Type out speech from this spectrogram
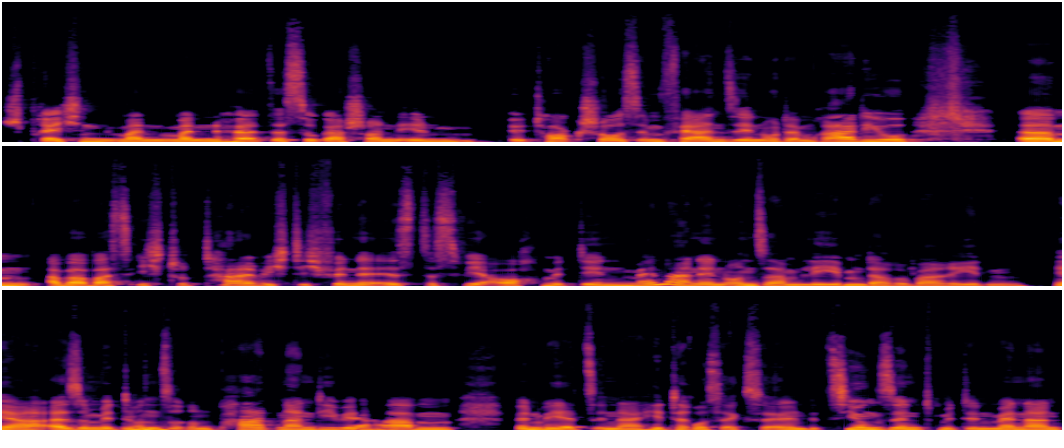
sprechen, man, man hört das sogar schon in Talkshows im Fernsehen oder im Radio. Ähm, aber was ich total wichtig finde, ist, dass wir auch mit den Männern in unserem Leben darüber reden. Ja, also mit mhm. unseren Partnern, die wir haben, wenn wir jetzt in einer heterosexuellen Beziehung sind, mit den Männern,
